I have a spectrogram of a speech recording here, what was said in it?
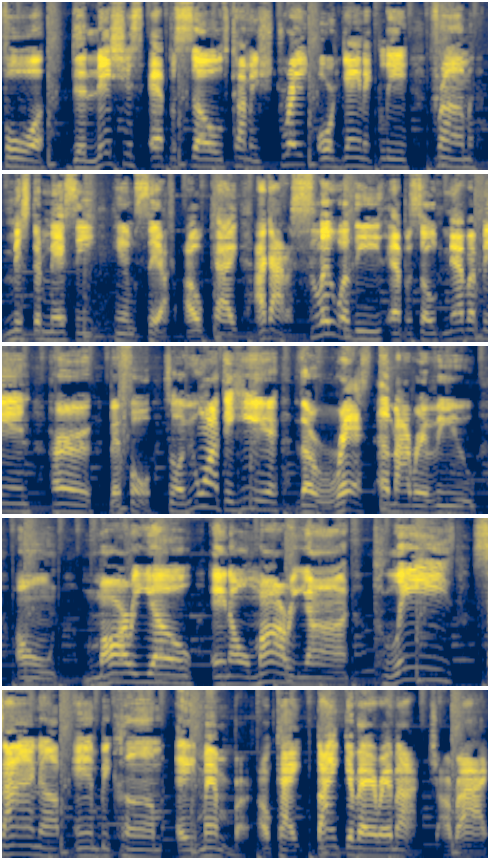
for delicious episodes coming straight organically from Mr. Messy himself. Okay, I got a slew of these episodes, never been heard before. So if you want to hear the rest of my review on Mario and Omarion, please sign up and become a member. Okay, thank you very much. All right.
